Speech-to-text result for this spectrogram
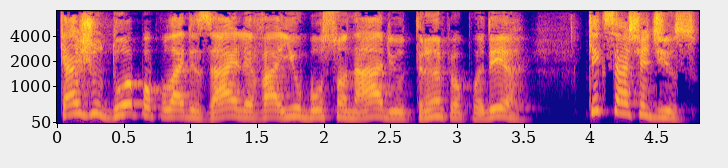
que ajudou a popularizar e levar aí o Bolsonaro e o Trump ao poder? O que, que você acha disso?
